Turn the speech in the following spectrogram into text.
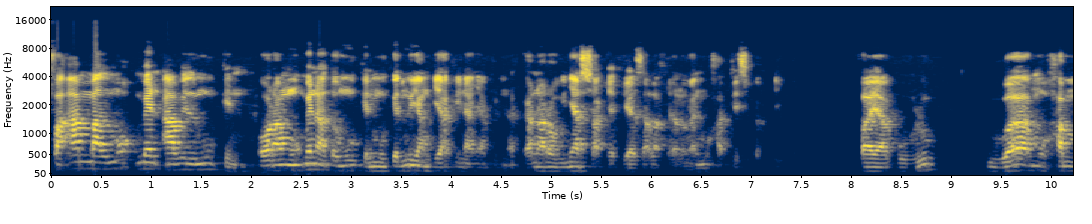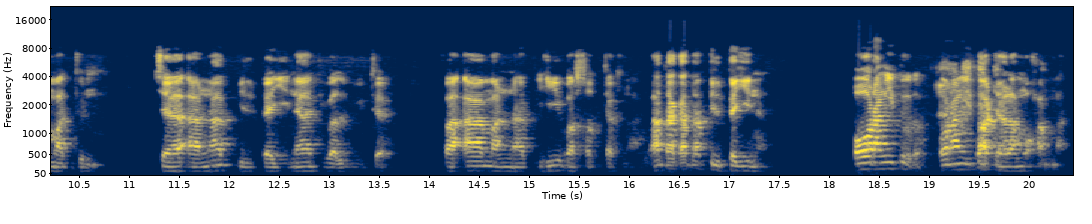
Fa'amal mu'min awil mungkin Orang mukmin atau mungkin Mungkin itu yang keyakinannya benar Karena rawinya sak ya biasalah dalam ilmu hadis seperti Fayaqulu Dua Muhammadun Ja'ana bil bayina wal huda Fa'aman nabihi wa Kata-kata bil bayina. Orang itu tuh, orang itu adalah Muhammad.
